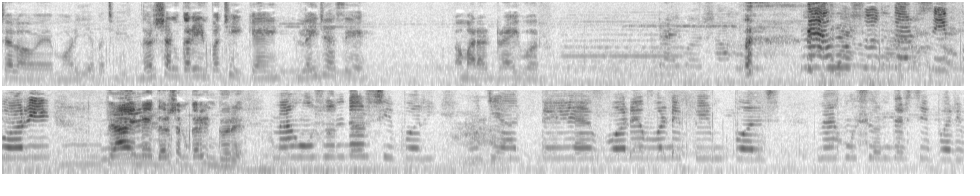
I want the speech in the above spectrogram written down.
ચલો હવે મળીએ પછી. દર્શન કરીને પછી ક્યાંય લઈ જશે અમારા ડ્રાઈવર. ડ્રાઈવર મેં હું સુંદર સી પરી ક્યાંય નહીં દર્શન કરીને ઘરે. મેં હું સુંદર સી પરી મુજે આતે હે બડે બડે હું સુંદર સી પરી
